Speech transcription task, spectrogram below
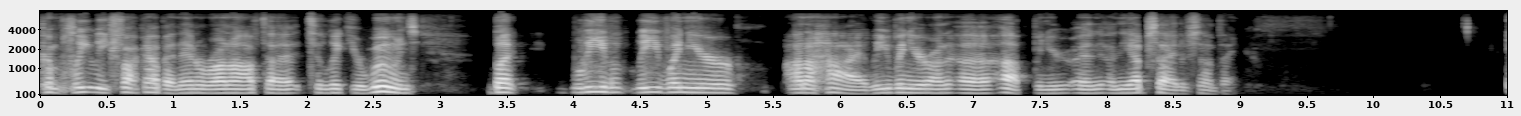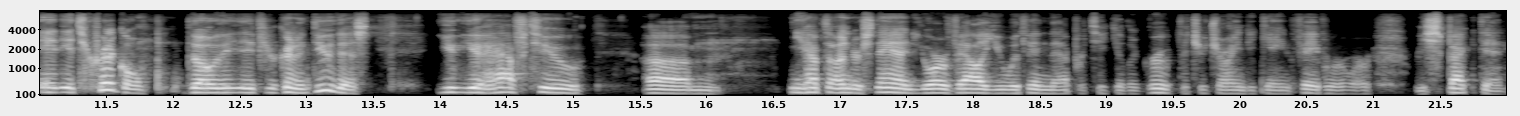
completely fuck up and then run off to, to lick your wounds, but leave leave when you're on a high, leave when you're on uh, up, when you're on, on the upside of something. It, it's critical though that if you're going to do this you you have to um, you have to understand your value within that particular group that you're trying to gain favor or respect in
